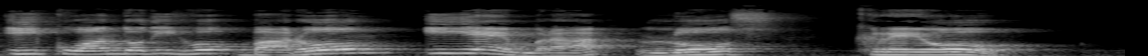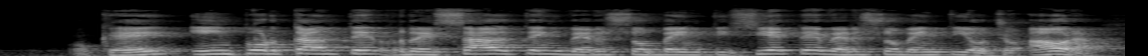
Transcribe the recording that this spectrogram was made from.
Y cuando dijo varón y hembra, los creó. ¿Ok? Importante, resalten verso 27, verso 28. Ahora,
